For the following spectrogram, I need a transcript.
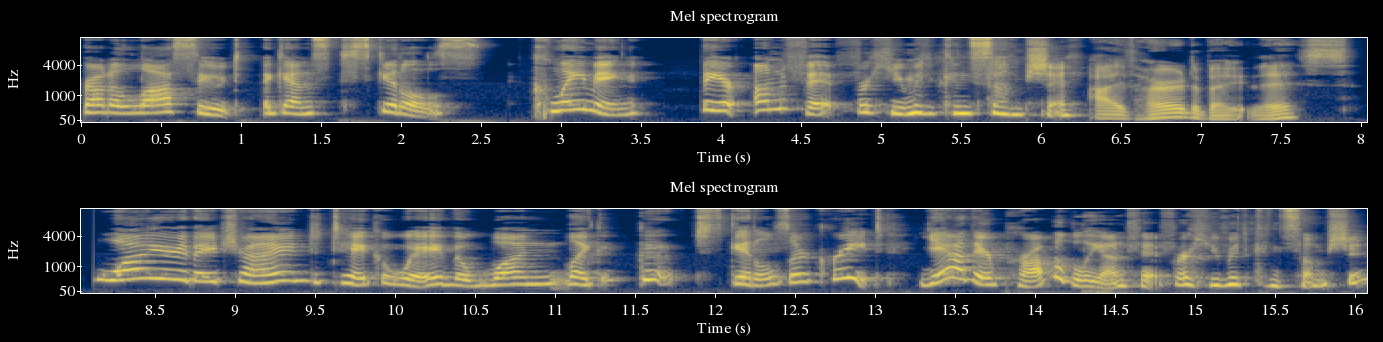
brought a lawsuit against Skittles, claiming they are unfit for human consumption. I've heard about this. Why are they trying to take away the one, like, Skittles are great? Yeah, they're probably unfit for human consumption,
